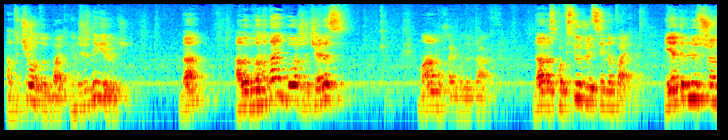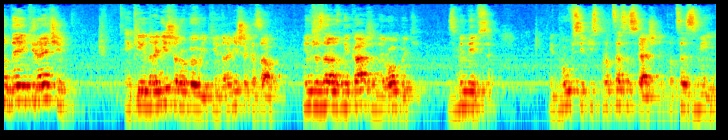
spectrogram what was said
а до чого тут батько? Він же не віруючий. Да? Але благодать Божа через маму, хай буде так, да, розповсюджується і на батька. І я дивлюсь, що деякі речі, які він раніше робив, які він раніше казав, він вже зараз не каже, не робить, змінився. Відбувся якийсь процес освячення, процес зміни.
